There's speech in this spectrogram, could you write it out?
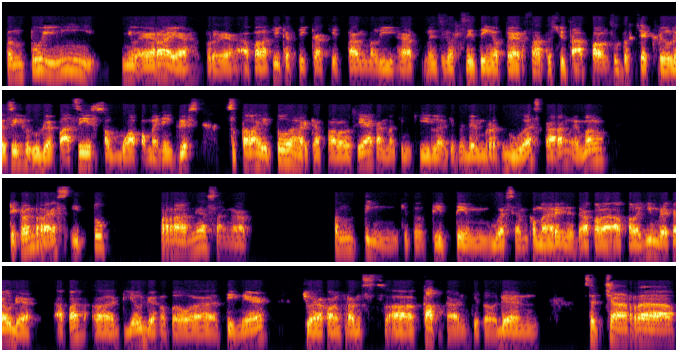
Tentu ini new era ya, bro ya. Apalagi ketika kita melihat Manchester City nge-pair 100 juta pounds untuk Jack Grealish sih udah pasti semua pemain Inggris setelah itu harga valuasinya akan makin gila gitu. Dan menurut gua sekarang memang Declan Rice itu perannya sangat penting gitu di tim West Ham kemarin gitu. Apalagi, apalagi mereka udah apa eh, dia udah ngebawa timnya juara conference eh, cup kan gitu dan secara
